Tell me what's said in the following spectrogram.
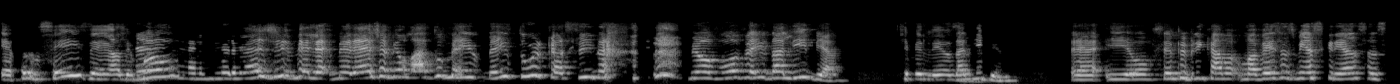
é francês, é alemão? É, merege, merege é meu lado meio, meio turca, assim, né? Meu avô veio da Líbia. Que beleza. Da Líbia. É, e eu sempre brincava, uma vez as minhas crianças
